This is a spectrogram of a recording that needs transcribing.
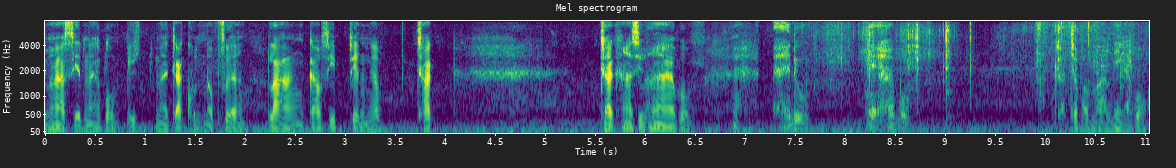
35 เซนนะครับผม ปีกนาจากขุนน้ำเฟืองราง 90 เซนครับ ชัก ชัก 55 ครับผม ให้ดูนี่ครับผม ก็จะประมาณนี้ครับผม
